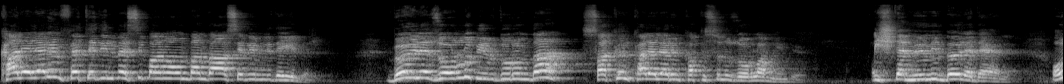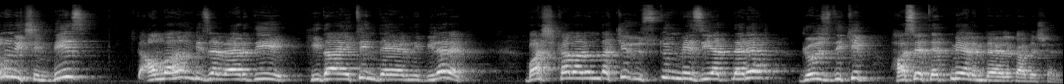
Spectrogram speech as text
kalelerin fethedilmesi bana ondan daha sevimli değildir. Böyle zorlu bir durumda sakın kalelerin kapısını zorlamayın diyor. İşte mümin böyle değerli. Onun için biz Allah'ın bize verdiği hidayetin değerini bilerek başkalarındaki üstün meziyetlere göz dikip haset etmeyelim değerli kardeşlerim.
